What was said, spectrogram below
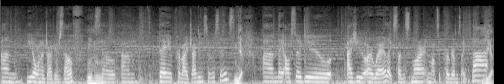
Um, you don't want to drive yourself, Mm-hmm. so um, they provide driving services. Yeah. Um, they also do, as you are aware, like Sun Smart and lots of programs like that Yep,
